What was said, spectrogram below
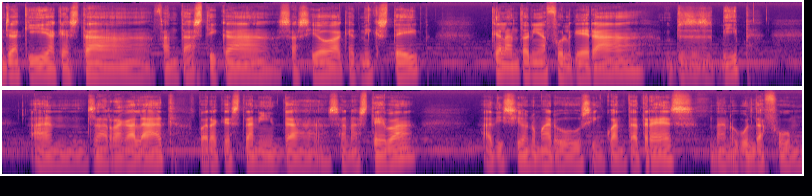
Fins aquí aquesta fantàstica sessió, aquest mixtape que l'Antònia Folguera Bzz, Bip ens ha regalat per aquesta nit de Sant Esteve, edició número 53 de Núvol de Fum.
